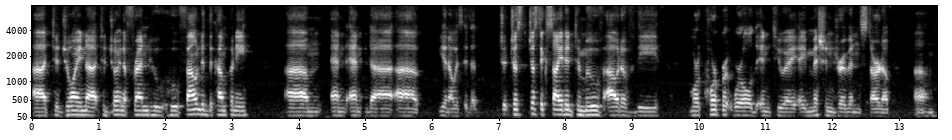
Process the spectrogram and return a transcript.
uh, to join uh, to join a friend who who founded the company, um, and and uh, uh, you know it's, it's a, just just excited to move out of the more corporate world into a, a mission driven startup. Um,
